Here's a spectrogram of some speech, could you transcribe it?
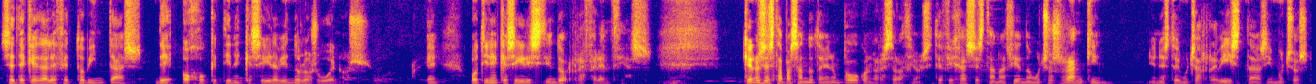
se te queda el efecto vintage de ojo que tienen que seguir habiendo los buenos. ¿eh? O tienen que seguir existiendo referencias. ¿Qué nos está pasando también un poco con la restauración? Si te fijas, se están haciendo muchos rankings y en esto hay muchas revistas y muchos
